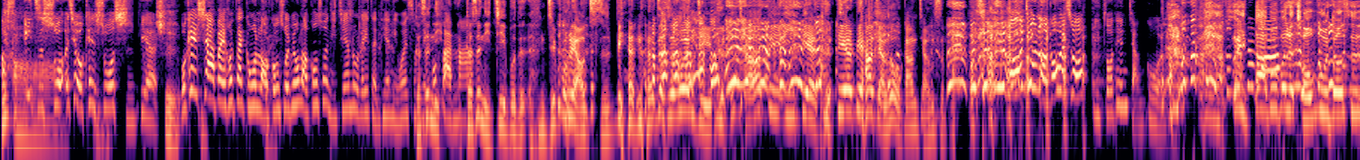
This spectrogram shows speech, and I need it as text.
哦，啊一直说，而且我可以说十遍，是。我可以下班以后再跟我老公说一遍。我老公说：“你今天录了一整天，你为什么可是你不烦吗？”可是你记不得，你记不了十遍呢，这是问题。你 讲到第一遍、第二遍要讲说我刚刚讲什么，然后就我老公会说：“你昨天讲过了。所以大部分的重复都是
